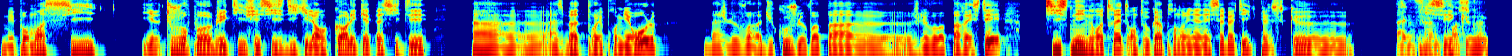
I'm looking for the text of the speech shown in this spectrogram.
Mais pour moi, si il a toujours pas objectif et s'il se dit qu'il a encore les capacités à, se battre pour les premiers rôles, bah, je le vois. Du coup, je le vois pas, euh, je le vois pas rester. Si ce n'est une retraite, en tout cas prendre une année sabbatique parce que euh, Ah, nous il sait que,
